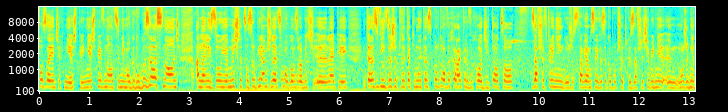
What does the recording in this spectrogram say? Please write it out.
po zajęciach nie śpię. Nie śpię w nocy, nie mogę długo zasnąć, analizuję, myślę, co zrobiłam źle, co mogą zrobić lepiej. I teraz widzę, że tutaj taki mój ten sportowy charakter wychodzi, to co zawsze w treningu, że stawiam sobie wysoko poprzeczkę troszeczkę zawsze siebie nie, może nie,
